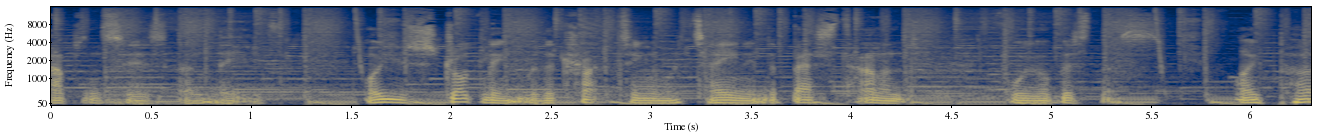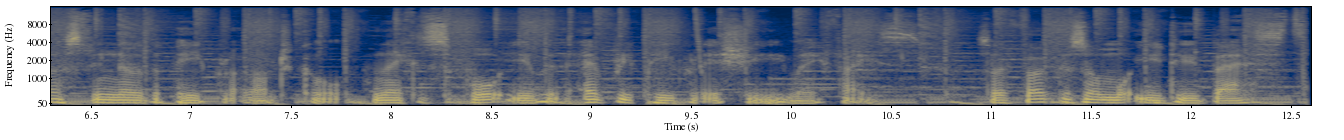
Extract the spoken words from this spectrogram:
absences, and leave? Are you struggling with attracting and retaining the best talent for your business? I personally know the people at Court and they can support you with every people issue you may face. So focus on what you do best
